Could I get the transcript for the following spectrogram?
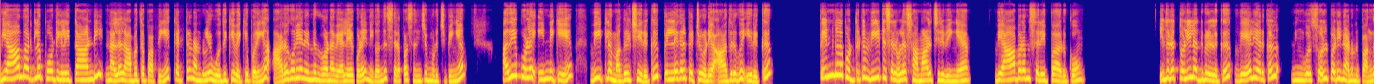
வியாபாரத்துல போட்டிகளை தாண்டி நல்ல லாபத்தை பார்ப்பீங்க. கெட்ட நண்பர்களை ஒதுக்கி வைக்க போறீங்க. அறகுறையா நின்று போன வேலையை கூட இன்னைக்கு வந்து சிறப்பா செஞ்சு முடிச்சுப்பீங்க. அதே போல இன்னைக்கு வீட்டுல மகிழ்ச்சி இருக்கு. பிள்ளைகள் பெற்றோருடைய ஆதரவு இருக்கு. பெண்களை பொறுத்தவரைக்கும் வீட்டு செலவுல சமாளிச்சிருவீங்க. வியாபாரம் செழிப்பா இருக்கும். இதோட தொழிலதிபர்களுக்கு வேலையாட்கள் நீங்க சொல்படி நடந்துப்பாங்க.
